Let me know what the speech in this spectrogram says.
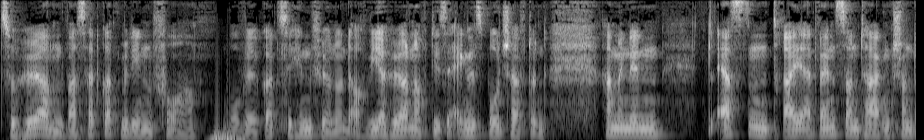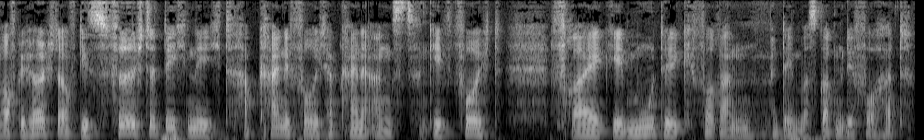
zu hören, was hat Gott mit ihnen vor, wo will Gott sie hinführen und auch wir hören auf diese Engelsbotschaft und haben in den ersten drei Adventssonntagen schon drauf gehört, auf dieses Fürchte dich nicht, hab keine Furcht, hab keine Angst, geh furchtfrei, geh mutig voran mit dem, was Gott mit dir vorhat.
